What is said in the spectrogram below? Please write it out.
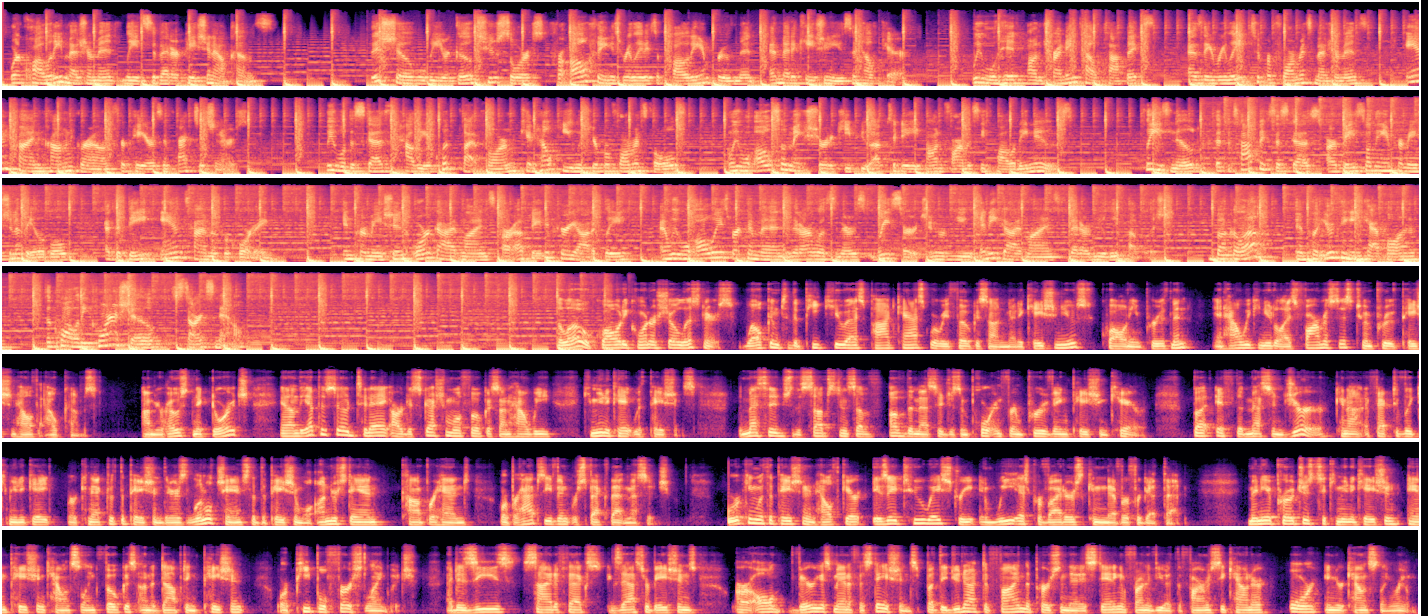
where quality measurement leads to better patient outcomes. This show will be your go to source for all things related to quality improvement and medication use in healthcare. We will hit on trending health topics as they relate to performance measurements and find common ground for payers and practitioners. We will discuss how the EQuIPP platform can help you with your performance goals, and we will also make sure to keep you up to date on pharmacy quality news. Please note that the topics discussed are based on the information available at the date and time of recording. Information or guidelines are updated periodically, and we will always recommend that our listeners research and review any guidelines that are newly published. Buckle up and put your thinking cap on. The Quality Corner Show starts now. Hello, Quality Corner Show listeners. Welcome to the PQS podcast, where we focus on medication use, quality improvement, and how we can utilize pharmacists to improve patient health outcomes. I'm your host, Nick Dorich, and on the episode today, our discussion will focus on how we communicate with patients. The message, the substance of, of the message is important for improving patient care. But if the messenger cannot effectively communicate or connect with the patient, there is little chance that the patient will understand, comprehend, or perhaps even respect that message. Working with a patient in healthcare is a two way street, and we as providers can never forget that. Many approaches to communication and patient counseling focus on adopting patient or people first language. A disease, side effects, exacerbations are all various manifestations, but they do not define the person that is standing in front of you at the pharmacy counter or in your counseling room.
